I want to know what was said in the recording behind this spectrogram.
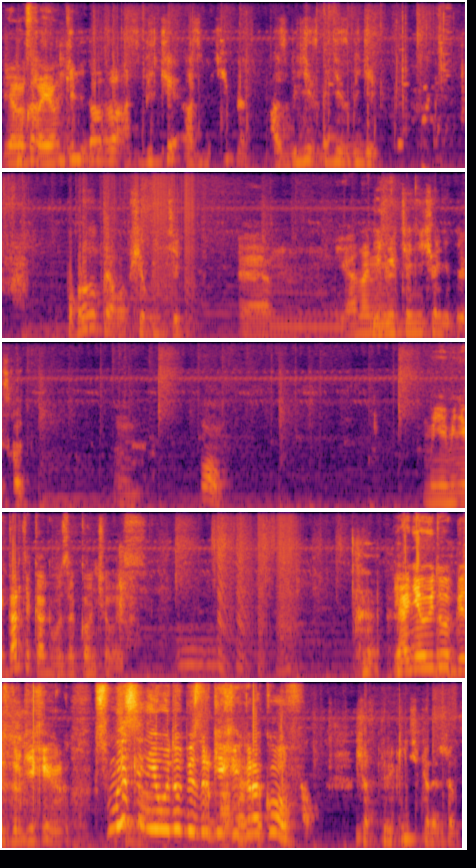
Я на Ну-ка, стоянке. сбеги, Да, да, а сбеги, а сбеги, а сбеги, сбеги, сбеги. Попробуй прям вообще выйти. Эм, я на Или у тебя ничего не происходит. эм, О. У меня мини-карта как бы закончилась. Я не уйду без других игроков. В смысле не уйду без других А, игроков? Сейчас перекличка начнет.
